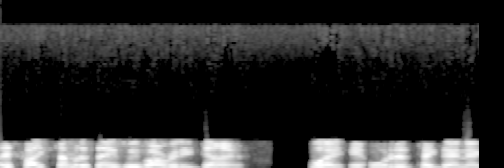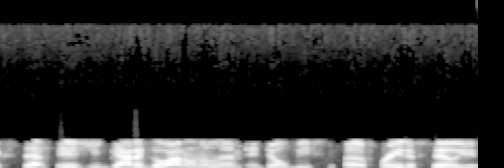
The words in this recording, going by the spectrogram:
it's like some of the things we've already done, but in order to take that next step, is you got to go out on a limb and don't be uh, afraid of failure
